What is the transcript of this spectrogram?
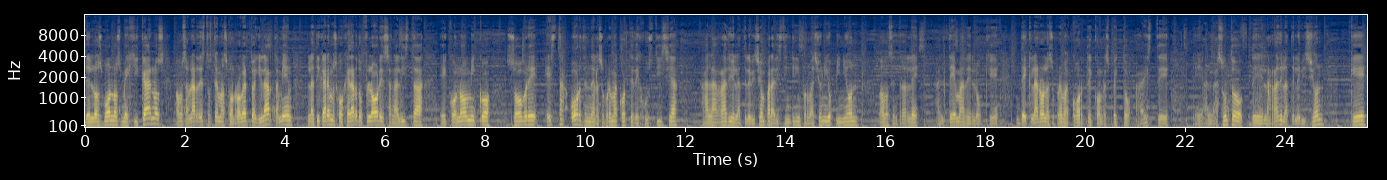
de los bonos mexicanos. Vamos a hablar de estos temas con Roberto Aguilar. También platicaremos con Gerardo Flores, analista económico, sobre esta orden de la Suprema Corte de Justicia a la radio y la televisión para distinguir información y opinión. Vamos a entrarle al tema de lo que declaró la Suprema Corte con respecto a este eh, al asunto de la radio y la televisión que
